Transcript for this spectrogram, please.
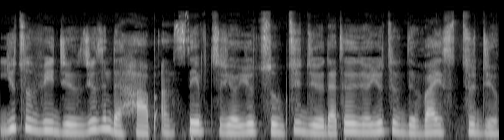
youtube videos using the app and save to your youtube studio that is your youtube device studio.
